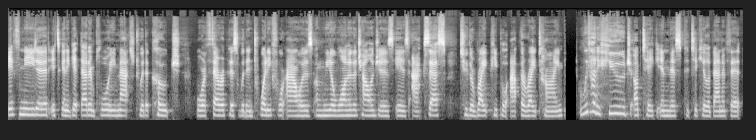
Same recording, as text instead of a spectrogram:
If needed, it's going to get that employee matched with a coach or a therapist within 24 hours. And we know one of the challenges is access to the right people at the right time. We've had a huge uptake in this particular benefit.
